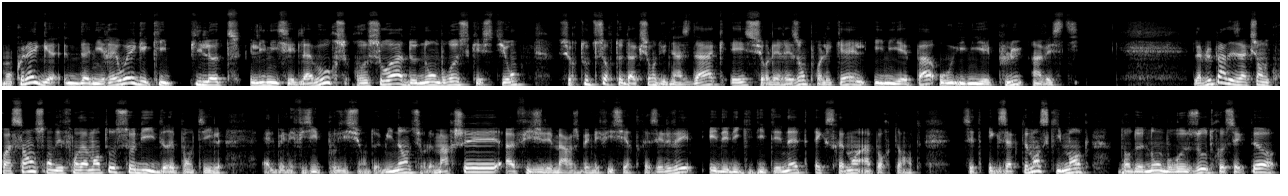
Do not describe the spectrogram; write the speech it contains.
Mon collègue Danny Reweg, qui pilote l'initié de la bourse, reçoit de nombreuses questions sur toutes sortes d'actions du Nasdaq et sur les raisons pour lesquelles il n'y est pas ou il n'y est plus investi. La plupart des actions de croissance ont des fondamentaux solides, répond-il. Elles bénéficient de positions dominantes sur le marché, affichent des marges bénéficiaires très élevées et des liquidités nettes extrêmement importantes. C'est exactement ce qui manque dans de nombreux autres secteurs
